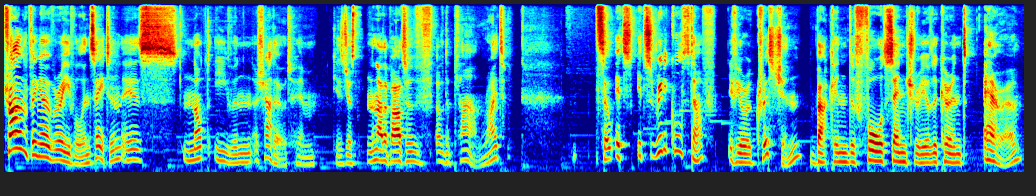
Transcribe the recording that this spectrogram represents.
triumphing over evil, and Satan is not even a shadow to him. He's just another part of, of the plan, right? So it's it's really cool stuff if you're a Christian back in the 4th century of the current era,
